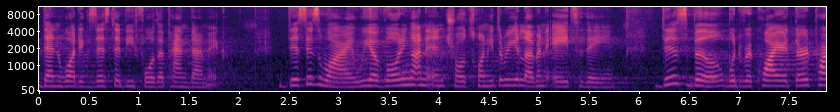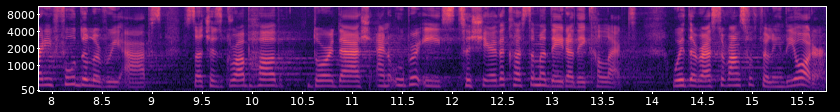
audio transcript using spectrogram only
than what existed before the pandemic. This is why we are voting on Intro 2311A today. This bill would require third-party food delivery apps such as Grubhub, DoorDash, and Uber Eats to share the customer data they collect with the restaurants fulfilling the order.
